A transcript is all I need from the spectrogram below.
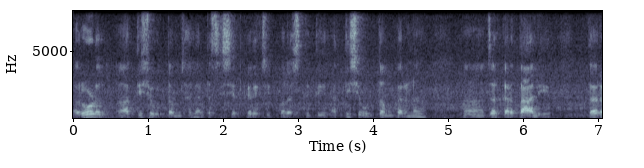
रोड अतिशय उत्तम झाल्या तशी शेतकऱ्याची परिस्थिती अतिशय उत्तम करणं जर करता आली तर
